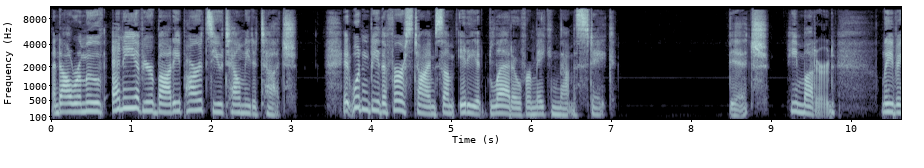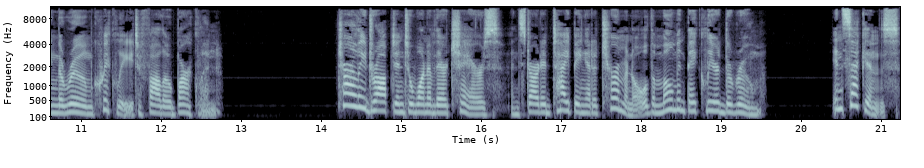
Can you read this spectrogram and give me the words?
and I'll remove any of your body parts you tell me to touch. It wouldn't be the first time some idiot bled over making that mistake. Bitch, he muttered, leaving the room quickly to follow Barklin. Charlie dropped into one of their chairs and started typing at a terminal the moment they cleared the room. In seconds,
